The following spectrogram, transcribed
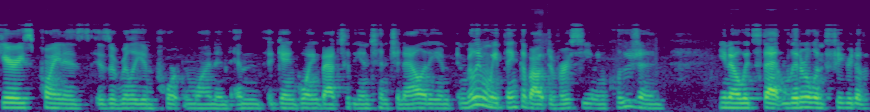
Gary's point is is a really important one. And, and again going back to the intentionality and, and really when we think about diversity and inclusion you know it's that literal and figurative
